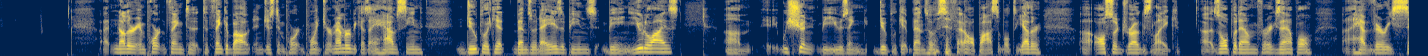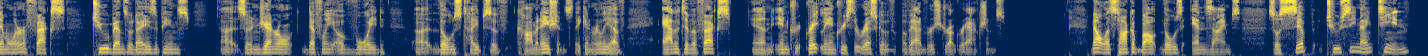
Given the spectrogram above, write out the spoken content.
Another important thing to, to think about and just important point to remember because I have seen duplicate benzodiazepines being utilized. Um, we shouldn't be using duplicate benzos if at all possible together. Uh, also, drugs like uh, zolpidem, for example, uh, have very similar effects to benzodiazepines. Uh, so, in general, definitely avoid uh, those types of combinations. They can really have additive effects and incre- greatly increase the risk of, of adverse drug reactions. Now let's talk about those enzymes. So CYP2C19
